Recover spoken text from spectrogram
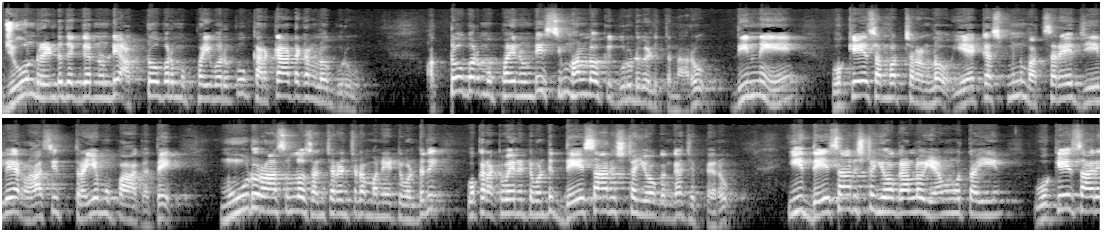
జూన్ రెండు దగ్గర నుండి అక్టోబర్ ముప్పై వరకు కర్కాటకంలో గురువు. అక్టోబర్ ముప్పై నుండి సింహంలోకి గురుడు వెళుతున్నారు. దీన్ని ఒకే సంవత్సరంలో ఏకస్మిన్ వత్సరే జీవే రాశి త్రయముపాగతే. మూడు రాసుల్లో సంచరించడం అనేటువంటిది ఒక రకమైనటువంటి దేశారిష్ట యోగంగా చెప్పారు. ఈ దేశారిష్ట యోగాల్లో ఏమవుతాయి? ఒకేసారి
